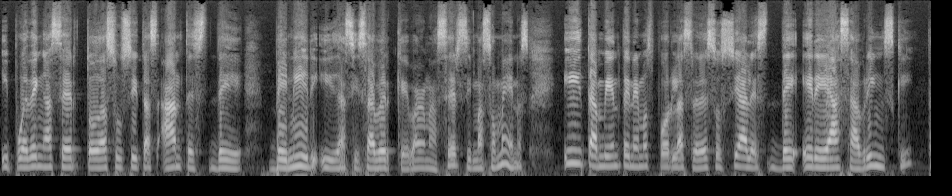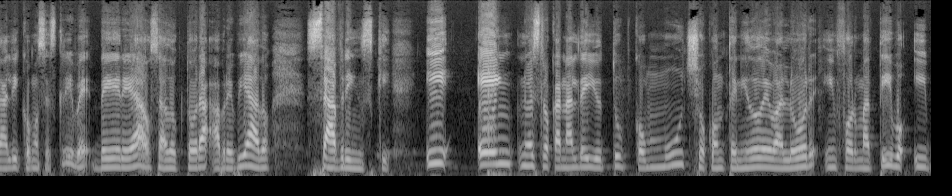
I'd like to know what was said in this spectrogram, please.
y pueden hacer todas sus citas antes de venir y así saber qué van a hacer, si más o menos. Y también tenemos por las redes sociales DRA Sabrinsky, tal y como se escribe, DRA, o sea, doctora abreviado Sabrinsky. Y en nuestro canal de YouTube con mucho contenido de valor informativo y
